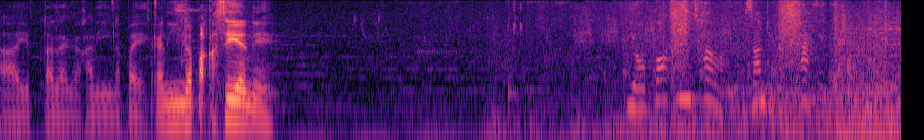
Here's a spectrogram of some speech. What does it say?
Ayop talaga. Kanina pa eh. Kanina pa kasi yan eh. Your bottom tower is under attack.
